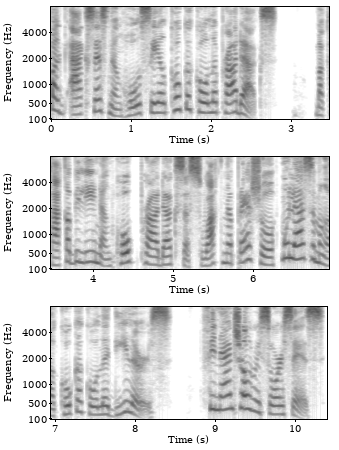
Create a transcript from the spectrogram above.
pag-access ng wholesale Coca-Cola products, makakabili ng Coke products sa swak na presyo mula sa mga Coca-Cola dealers. Financial resources.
